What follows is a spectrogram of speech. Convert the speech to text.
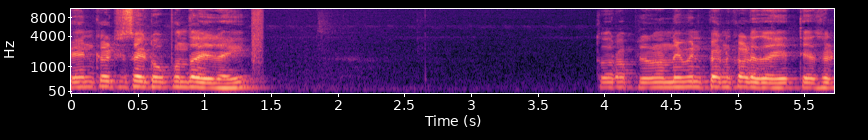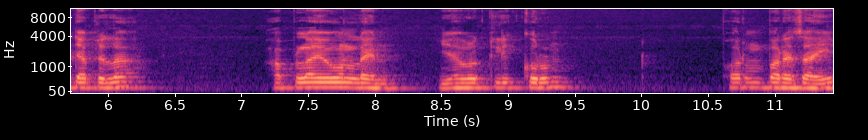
पॅन कार्डची साईट ओपन झालेली आहे. तर आपल्याला नवीन पॅन काढायचं आहे. त्यासाठी आपल्याला अप्लाय ऑनलाईन यावर क्लिक करून फॉर्म भरायचा आहे.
